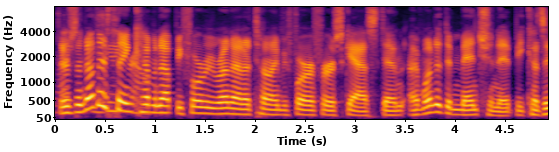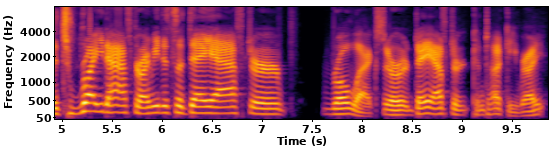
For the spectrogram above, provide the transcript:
there's like, another thing coming up before we run out of time before our first guest, and I wanted to mention it because it's right after. I mean, it's a day after Rolex or day after Kentucky, right?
